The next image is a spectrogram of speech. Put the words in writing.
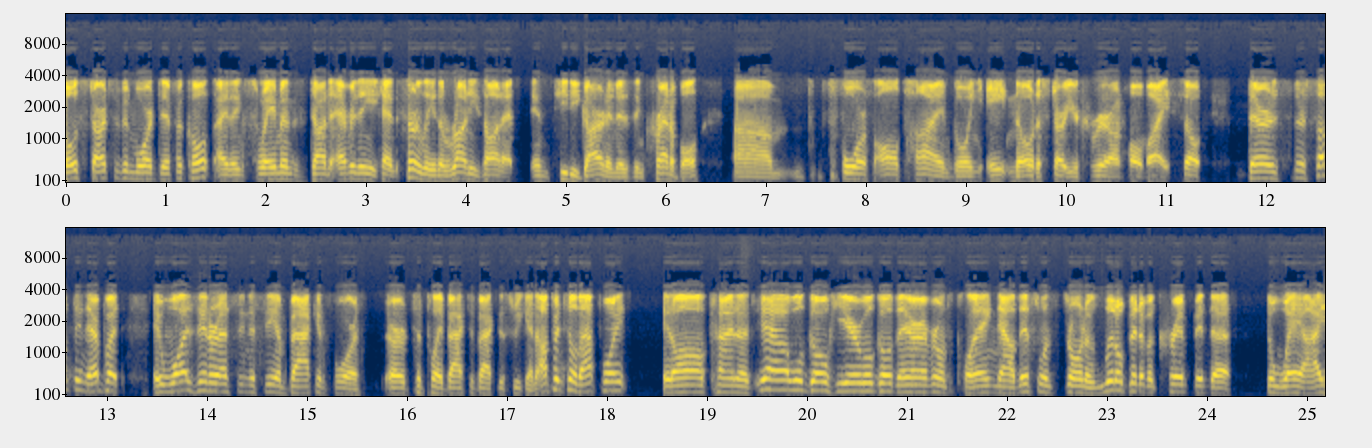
those starts have been more difficult. I think Swayman's done everything he can. Certainly, the run he's on it in TD Garden is incredible. Um, fourth all time, going eight and zero oh to start your career on home ice. So there's there's something there, but it was interesting to see him back and forth or to play back to back this weekend. Up until that point, it all kind of yeah, we'll go here, we'll go there. Everyone's playing now. This one's throwing a little bit of a crimp into the way I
